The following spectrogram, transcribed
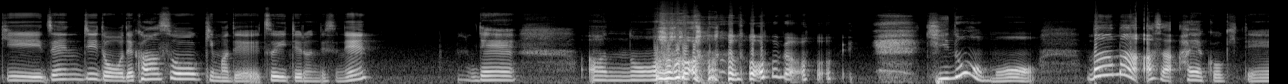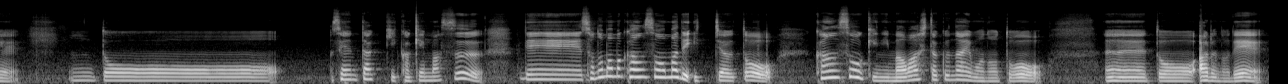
機全自動で乾燥機までついてるんですね。であのあのが多い。昨日もまあまあ朝早く起きてうんと洗濯機かけます。でそのまま乾燥まで行っちゃうと乾燥機に回したくないものと,、えーと、あるので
